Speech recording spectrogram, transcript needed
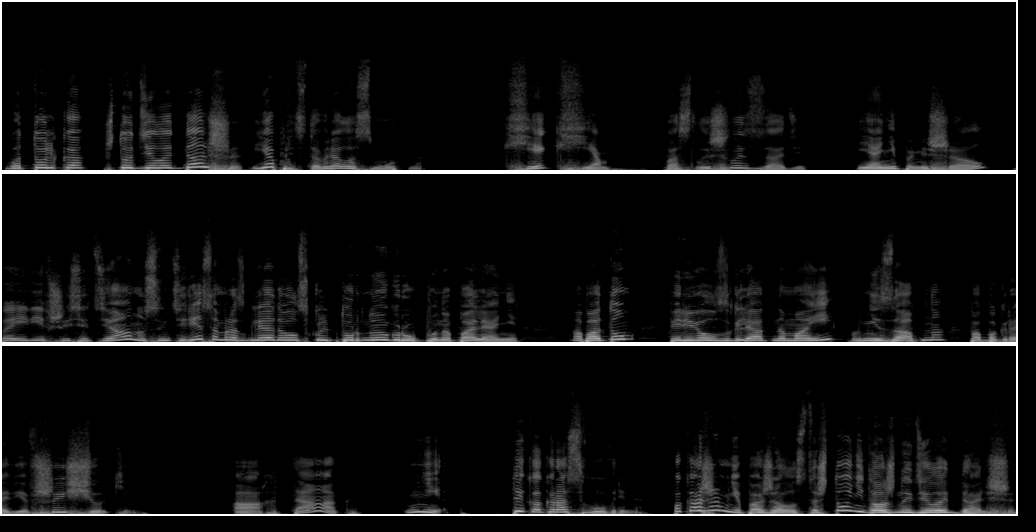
Вот только что делать дальше, я представляла смутно. «Кхе-кхе!» — послышалось сзади. «Я не помешал?» Появившийся Тиану с интересом разглядывал скульптурную группу на поляне, а потом перевел взгляд на мои внезапно побагровевшие щеки. «Ах, так? Нет, ты как раз вовремя. Покажи мне, пожалуйста, что они должны делать дальше».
